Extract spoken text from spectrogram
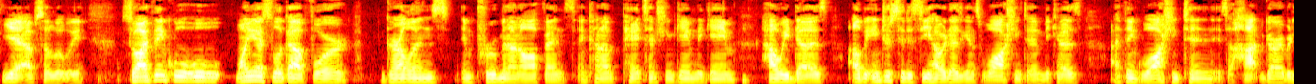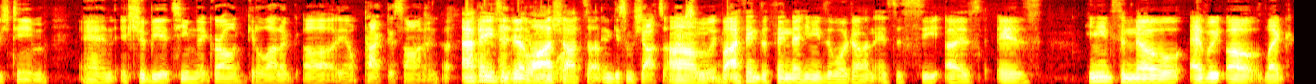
Yeah, absolutely. So I think we'll, we'll want you guys to look out for Garland's improvement on offense and kind of pay attention game to game how he does. I'll be interested to see how he does against Washington because I think Washington is a hot garbage team and it should be a team that Garland can get a lot of uh, you know practice on and I think he should and- get a lot of shots up. and get some shots up. Absolutely. Um, but I think the thing that he needs to work on is to see uh, is is he needs to know every oh like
